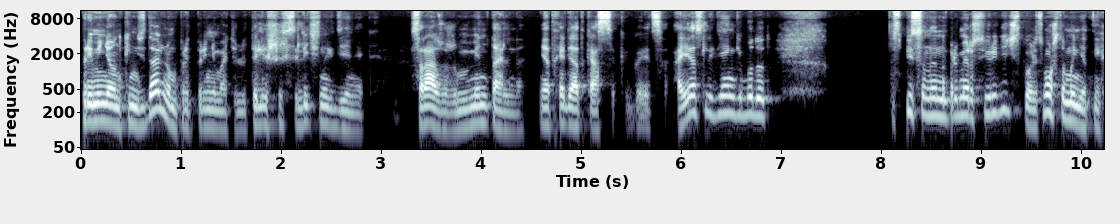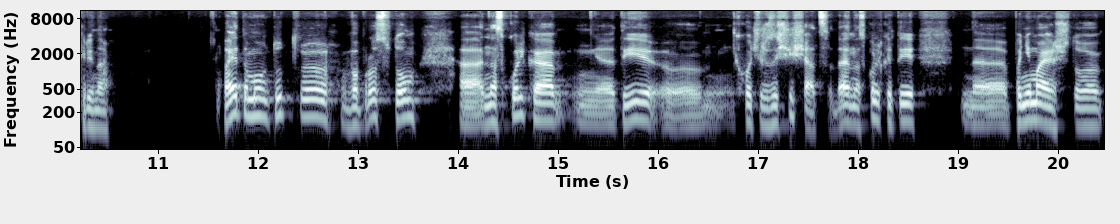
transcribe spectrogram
применен к индивидуальному предпринимателю, ты лишишься личных денег сразу же, моментально, не отходя от кассы, как говорится. А если деньги будут списаны, например, с юридического лица, может, там и нет ни хрена. Поэтому тут э, вопрос в том, а, насколько ты э, хочешь защищаться, да, насколько ты э, понимаешь, что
